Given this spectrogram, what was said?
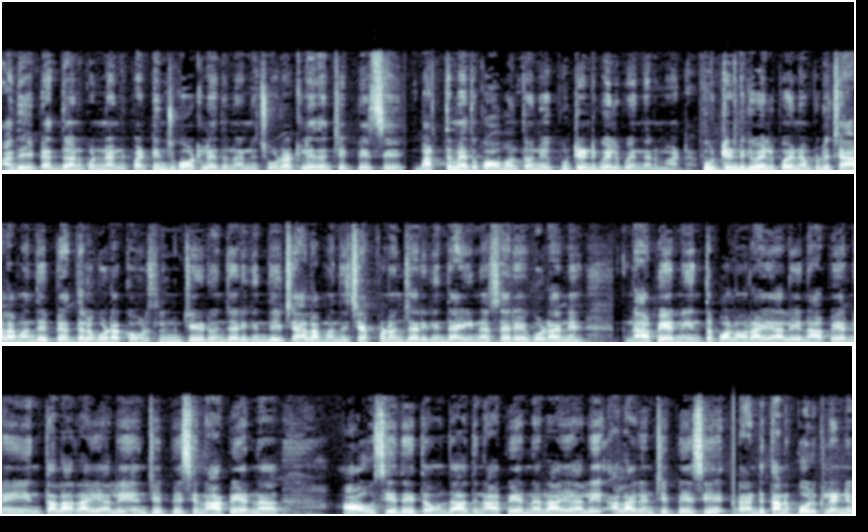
అదే పెద్ద అనుకుని నన్ను పట్టించుకోవట్లేదు నన్ను చూడట్లేదు అని చెప్పేసి భర్త మీద కోపంతో పుట్టింటికి వెళ్ళిపోయింది అనమాట పుట్టింటికి వెళ్ళిపోయినప్పుడు చాలా మంది పెద్దలు కూడా కౌన్సిలింగ్ చేయడం జరిగింది చాలా మంది చెప్పడం జరిగింది. అయినా సరే కూడా నా పేరుని ఇంత పొలం రాయాలి నా పేరుని ఇంతలా రాయాలి అని చెప్పేసి నా పేరున ఆ హౌస్ ఏదైతే ఉందో అది నా పేరున రాయాలి అలాగని చెప్పేసి అంటే తన కోరికలన్నీ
